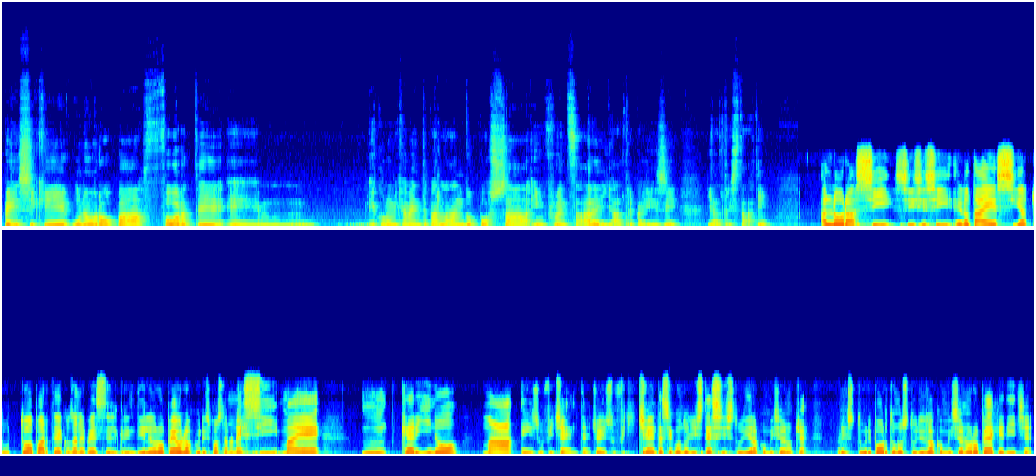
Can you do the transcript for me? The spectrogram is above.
pensi che un'Europa forte e economicamente parlando possa influenzare gli altri paesi, gli altri stati? Allora, sì, sì, sì, sì, in realtà è sì a tutto, a parte cosa ne pensi del Green Deal europeo, la cui risposta non è sì, ma è mm, carino, ma è insufficiente. Cioè, insufficiente secondo gli stessi studi della Commissione, cioè, riporto uno studio della Commissione europea che dice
